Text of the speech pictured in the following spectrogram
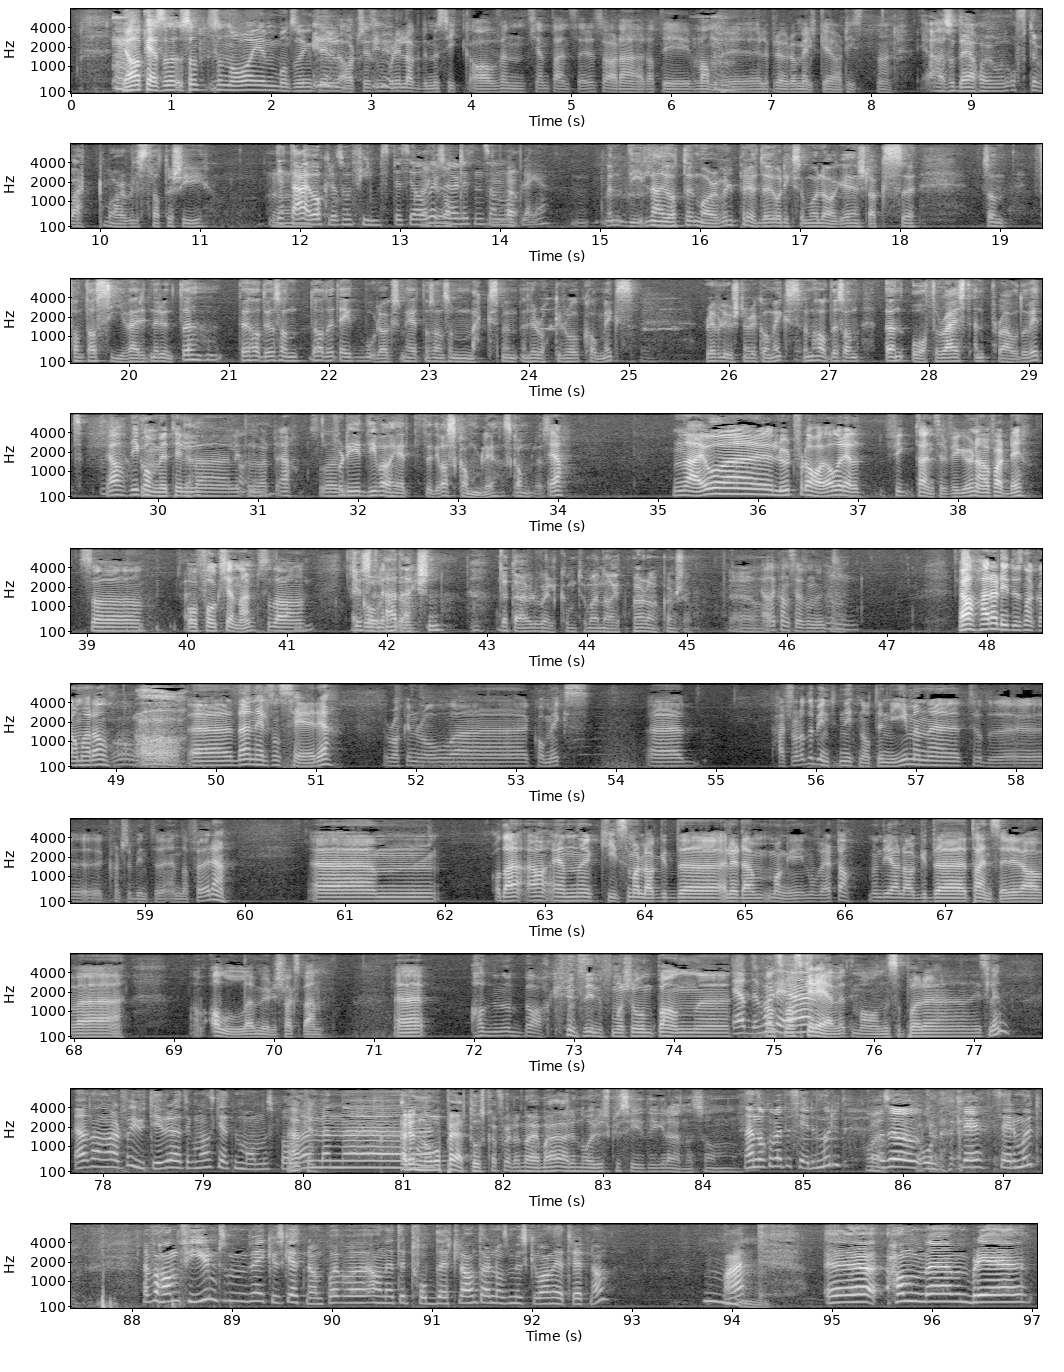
Ja, ok, Så, så, så nå, i motsetning til Archie, som hvor de lagde musikk av en kjent tegneserie, så er det her at de vanner eller prøver å melke artistene. Ja, altså Det har jo ofte vært Marvels strategi. Dette er jo akkurat som filmspesialer. Det er Det er liksom liksom opplegget. Ja. Men dealen er jo at Marvel prøvde å liksom å lage en slags eh, sånn fantasiverden rundt det. Det hadde jo sånn, det hadde et eget bolag som het noe sånt som Maximum eller Rock'n'Roll Comics. Revolutionary Comics. De hadde sånn Unauthorized and Proud of It. Ja, de kommer vi til uh, litt etter hvert. Ja, så det, Fordi de var helt De var skammelige. Skamløse. ja. Men det er jo uh, lurt, for du har jo allerede fig tegneseriefiguren er jo ferdig. Så, og folk kjenner den, så da Just går- add action. Dette er vel 'Welcome to my nightmare', da, kanskje. Eh, Ja, det kan se sånn ut. Ja, her er de du snakka om, Harald. Uh, det er en hel sånn serie. Rock and roll uh, comics. Eh, her står det at det begynte i 1989, men jeg trodde det kanskje begynte enda før. Ja. Um, og det er en key som har lagd eh, Eller det er mange involvert, da. Men de har lagd eh, tegneserier av, eh, av alle mulige slags band. Uh, hadde du noe bakgrunnsinformasjon på han, Ja, han som har skrevet manuset på det, Iselin? Ja, Han er i hvert fall utgiver. Jeg vet ikke om han har skrevet manus på Ja, det. ok. Men uh, Er det nå P2 skal følge nøye med? Er det nå du skulle si de greiene som Nei, nå kommer jeg til seriemord. Oh, ja. Altså ordentlig seriemord. Ja, for han fyren som jeg ikke husker etternavn på, han heter Todd et eller annet. Er det noen som husker hva han heter i etternavn? Nei. Eh, han eh, ble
